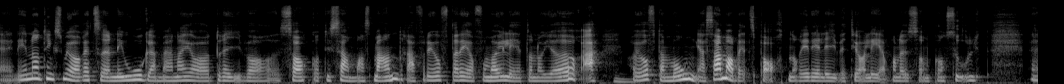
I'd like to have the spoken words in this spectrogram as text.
Eh, Det är någonting som jag är rätt så noga med när jag driver saker tillsammans med andra, för det är ofta det jag får möjligheten att göra. Jag har ju ofta många samarbetspartner i det livet jag lever nu som konsult. Eh,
